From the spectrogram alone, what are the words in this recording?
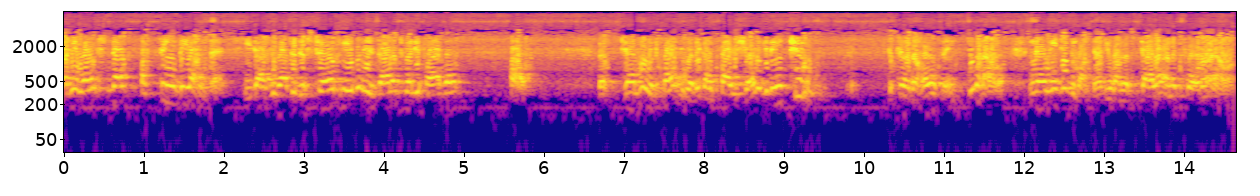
But he wants not a thing beyond that. He doesn't want to disturb even his dollar twenty-five hour. The gentleman is quite willing, I'm quite sure, to give him two to pay the whole thing to an hour. No, he didn't want that. He wanted a dollar and a quarter an hour.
